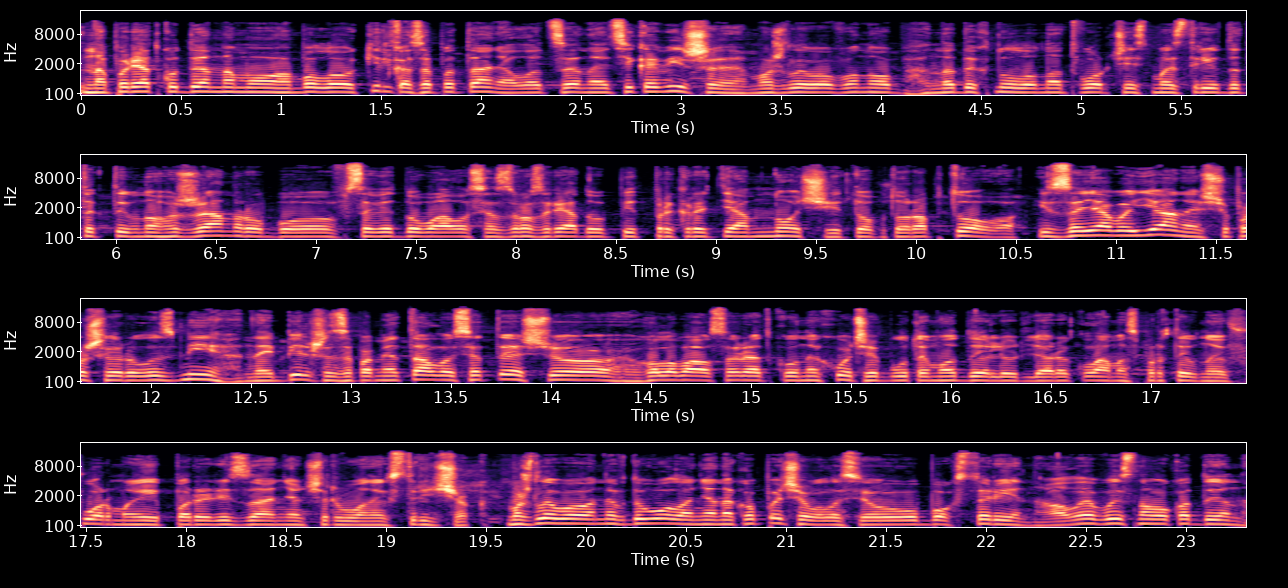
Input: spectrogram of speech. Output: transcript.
На порядку денному було кілька запитань, але це найцікавіше. Можливо, воно б надихнуло на творчість майстрів детективного жанру, бо все відбувалося з розряду під прикриттям ночі, тобто раптово. Із заяви Яни, що поширили змі, найбільше запам'яталося те, що голова осередку не хоче бути моделлю для реклами спортивної форми і перерізання червоних стрічок. Можливо, невдоволення накопичувалося у обох сторін, але висновок один:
